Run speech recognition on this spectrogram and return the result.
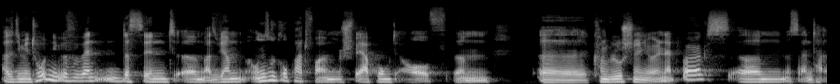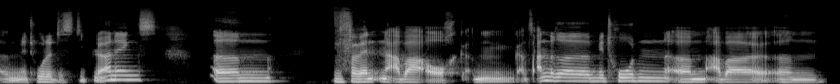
Also die Methoden, die wir verwenden, das sind, ähm, also wir haben, unsere Gruppe hat vor allem einen Schwerpunkt auf ähm, äh, Convolutional Neural Networks. Ähm, das ist eine Methode des Deep Learnings. Ähm, wir verwenden aber auch ähm, ganz andere Methoden, ähm, aber ähm,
